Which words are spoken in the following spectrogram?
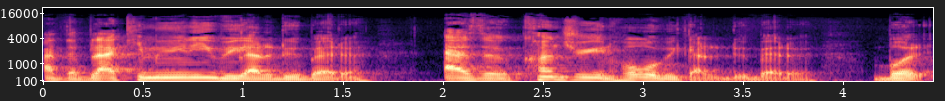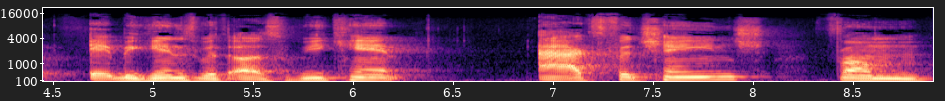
at the black community, we got to do better. As a country in whole, we got to do better. But it begins with us. We can't ask for change from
